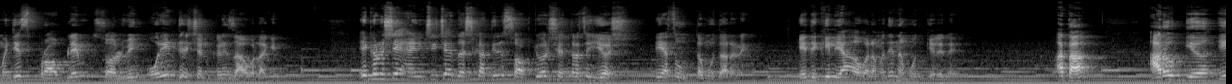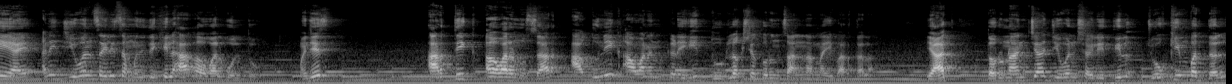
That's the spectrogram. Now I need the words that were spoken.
म्हणजेच प्रॉब्लेम सॉल्व्हिंग ओरिएंटेशनकडे जावं लागेल. एकोणीसशे ऐंशीच्या दशकातील सॉफ्टवेअर क्षेत्राचे यश हे याचं उत्तम उदाहरण आहे. हे देखील या अहवालामध्ये नमूद केलेलं आहे. आता आरोग्य ए आय आणि जीवनशैली संबंधी देखील हा अहवाल बोलतो. म्हणजेच आर्थिक अहवालानुसार आधुनिक आव्हानांकडेही दुर्लक्ष करून चालणार नाही भारताला. यात तरुणांच्या जीवनशैलीतील जोखीमबद्दल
